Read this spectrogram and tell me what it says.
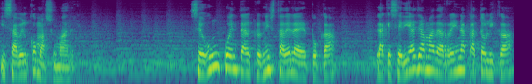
Isabel como a su madre. Según cuenta el cronista de la época, la que sería llamada reina católica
